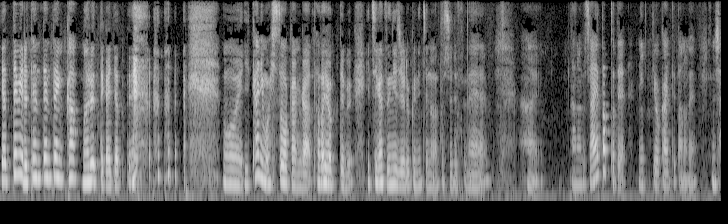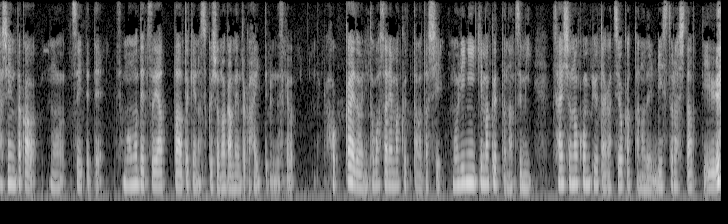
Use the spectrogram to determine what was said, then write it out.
やってみる、てんてんてんか、丸って書いてあって。もう、いかにも悲壮感が漂ってる。1月26日の私ですね。はい。あの、私 iPad で日記を書いてたので、その写真とかもついてて、桃鉄やった時のスクショの画面とか入ってるんですけど。北海道に飛ばされまくった私森に行きまくった夏美最初のコンピューターが強かったのでリストラしたっていう。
